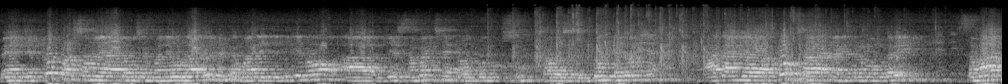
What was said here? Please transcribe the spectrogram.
મેં જેટલો પણ સમય આવ્યો છે, મને એવું લાગ્યું કે મારી જિંદગીનો આ જે સમય છે, એનો આગામી ખૂબ સારા કાર્યક્રમો કરી સમાજ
